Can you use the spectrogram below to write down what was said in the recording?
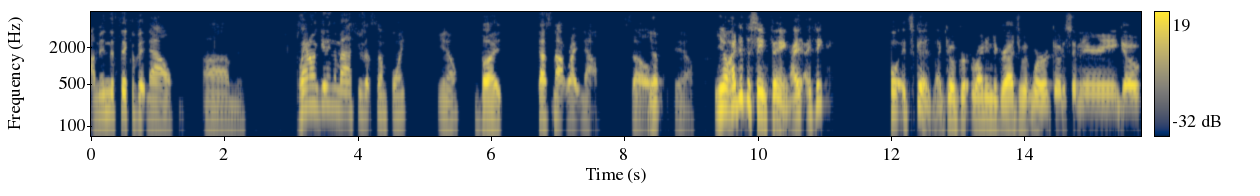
I'm in the thick of it now. Um plan on getting a master's at some point, you know, but that's not right now. So, Yep. you know. You know, I did the same thing. I, I think, well, it's good. Like, go gr- right into graduate work, go to seminary, go,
